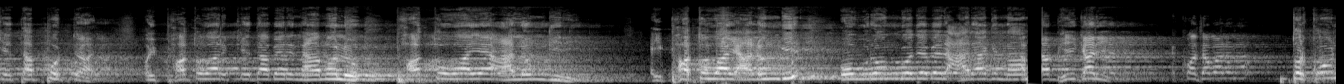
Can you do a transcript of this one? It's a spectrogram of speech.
কেতাব পড়তে হয়। ওই ফতোয়ার কেতাবের নাম হলো ফতোয়ায়ে আলমগিরি। এই ফতোয়ায় আলমগীর ঔরঙ্গজেবের আর এক নাম ভিকারি কথা বলে না? তোর কোন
